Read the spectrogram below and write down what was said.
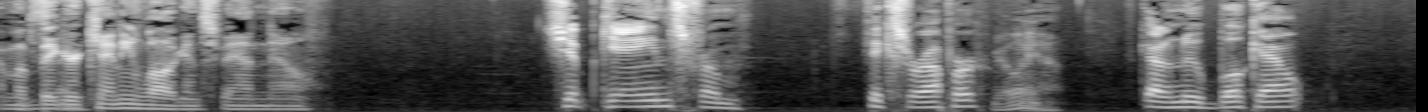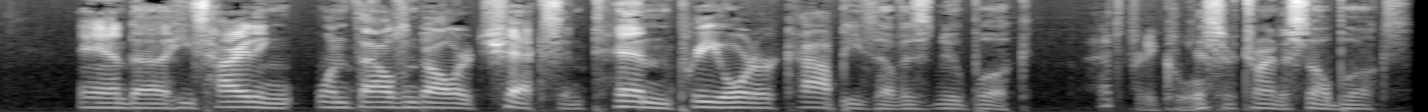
I'm a bigger Kenny Loggins fan now. Chip Gaines from Fixer Upper. Oh yeah, he's got a new book out, and uh, he's hiding one thousand dollar checks and ten pre-order copies of his new book. That's pretty cool. Guess they're trying to sell books.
